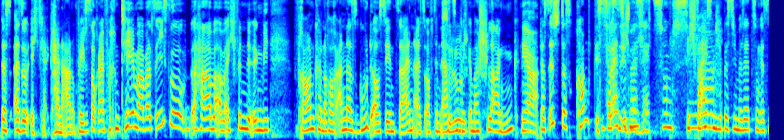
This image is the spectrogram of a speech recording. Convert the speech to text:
Das, also, ich, keine Ahnung, vielleicht ist das auch einfach ein Thema, was ich so habe, aber ich finde irgendwie, Frauen können auch anders gut aussehend sein, als auf den ersten Absolut. Blick immer schlank. Ja. Das ist, das kommt, ist das weiß ein ich Übersetzungsfehler? Ich weiß nicht, ob das eine Übersetzung ist,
